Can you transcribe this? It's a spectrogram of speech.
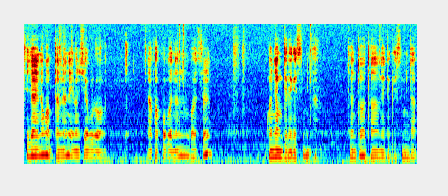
디자이너가 없다면 이런 식으로 바꿔보는 것을 권장드리겠습니다. 전 또 다음에 뵙겠습니다.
